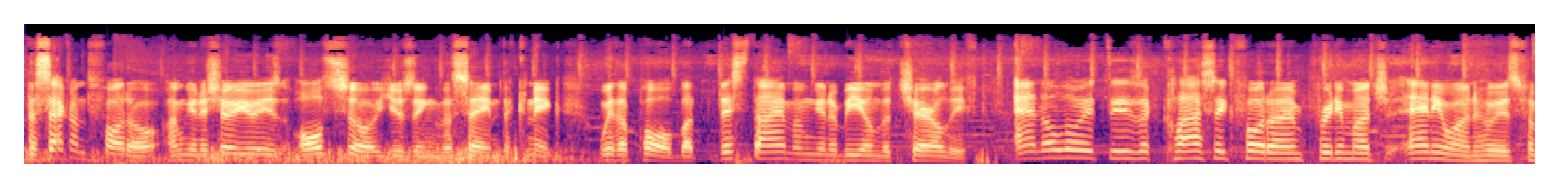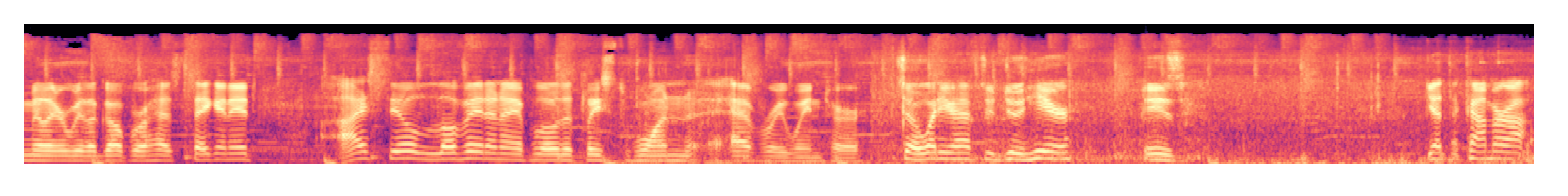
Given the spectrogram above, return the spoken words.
The second photo I'm gonna show you is also using the same technique with a pole, but this time I'm gonna be on the chairlift. And although it is a classic photo and pretty much anyone who is familiar with a GoPro has taken it, I still love it and I upload at least one every winter. So what you have to do here is get the camera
